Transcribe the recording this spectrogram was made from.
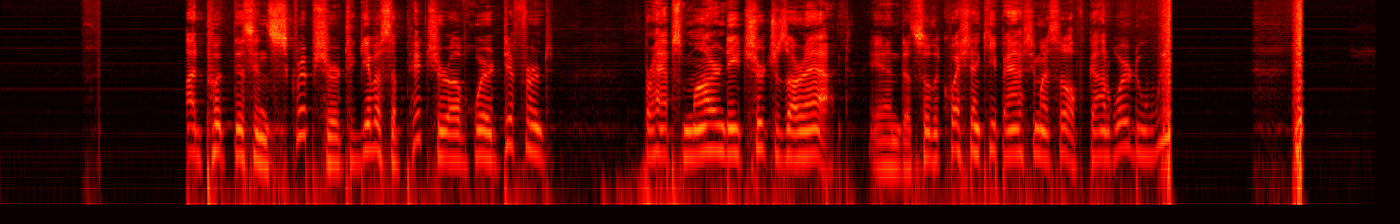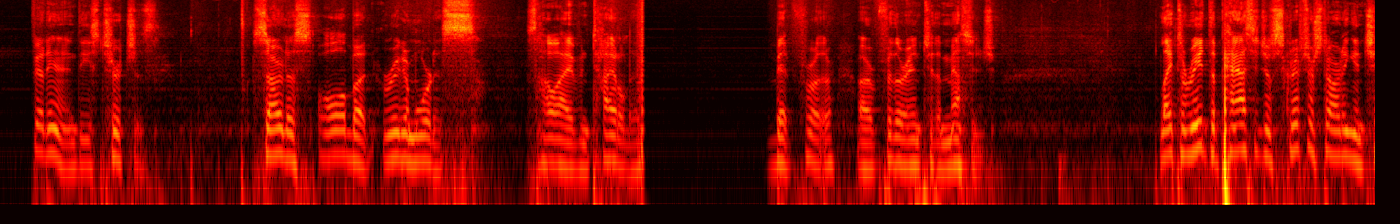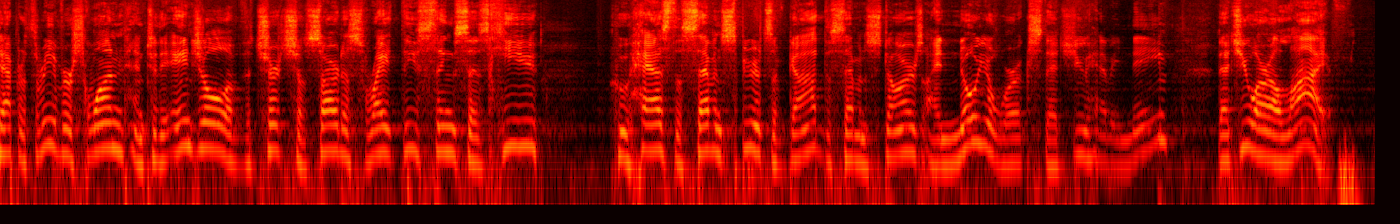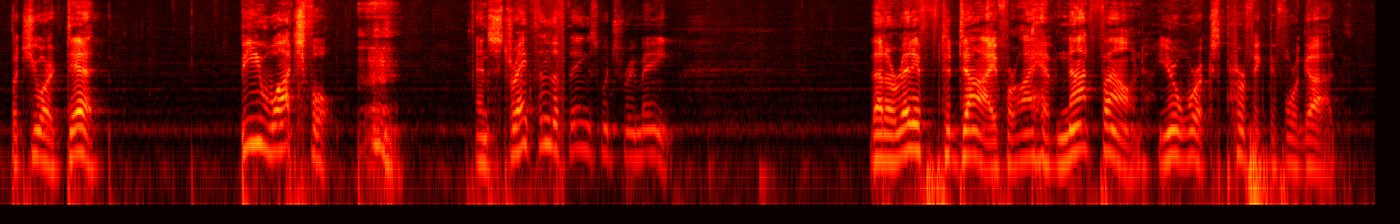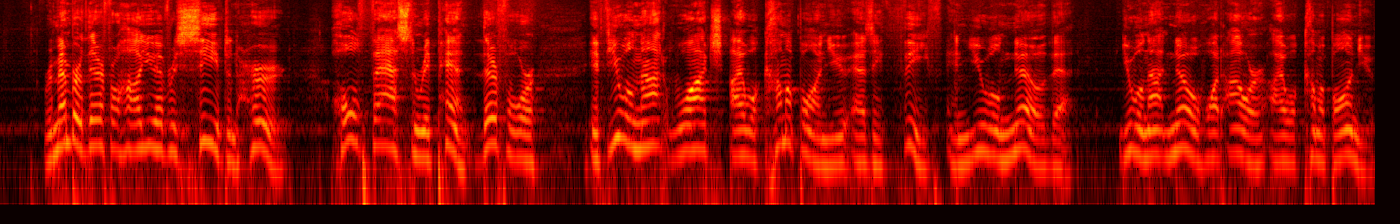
God put this in Scripture to give us a picture of where different, perhaps modern day churches are at. And uh, so the question I keep asking myself God, where do we fit in, in these churches? Sardis, all but rigor mortis, is how I've entitled it a bit further, or further into the message like to read the passage of Scripture starting in chapter 3, verse 1. And to the angel of the church of Sardis, write these things says, He who has the seven spirits of God, the seven stars, I know your works, that you have a name, that you are alive, but you are dead. Be watchful and strengthen the things which remain that are ready to die, for I have not found your works perfect before God. Remember, therefore, how you have received and heard. Hold fast and repent. Therefore, if you will not watch, I will come upon you as a thief, and you will know that you will not know what hour I will come upon you.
